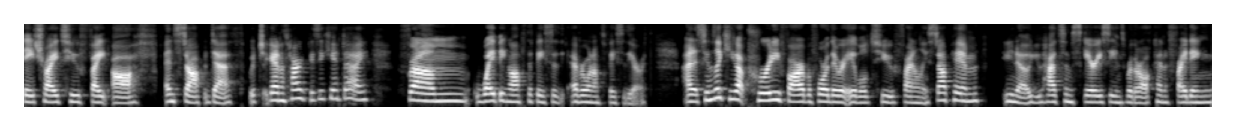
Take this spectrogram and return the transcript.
they try to fight off and stop death, which again is hard because he can't die, from wiping off the face of everyone off the face of the earth. And it seems like he got pretty far before they were able to finally stop him. You know, you had some scary scenes where they're all kind of fighting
